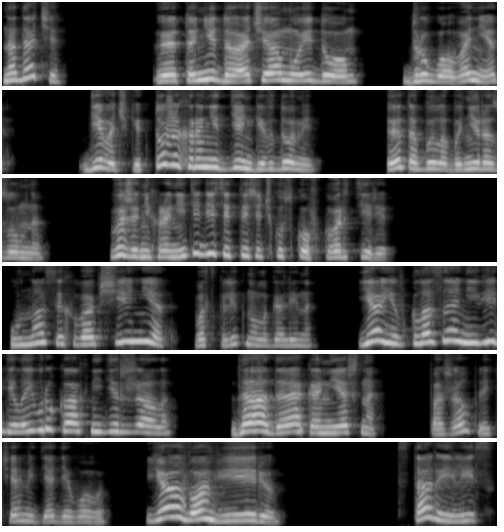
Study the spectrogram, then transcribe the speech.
На даче?» «Это не дача, а мой дом. Другого нет. Девочки, кто же хранит деньги в доме? Это было бы неразумно. Вы же не храните десять тысяч кусков в квартире. У нас их вообще нет, воскликнула Галина. Я их в глаза не видела и в руках не держала. Да, да, конечно, пожал плечами дядя Вова. Я вам верю. Старый лис,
